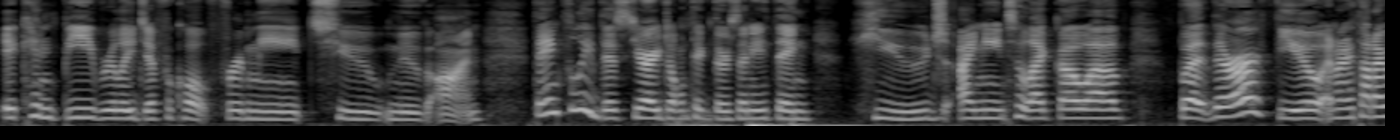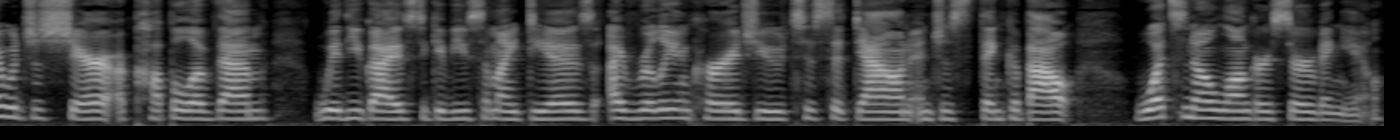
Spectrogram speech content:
it can be really difficult for me to move on. Thankfully, this year, I don't think there's anything huge I need to let go of, but there are a few, and I thought I would just share a couple of them with you guys to give you some ideas. I really encourage you to sit down and just think about what's no longer serving you,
